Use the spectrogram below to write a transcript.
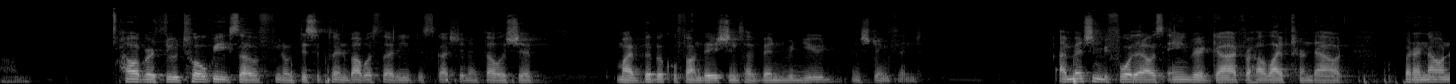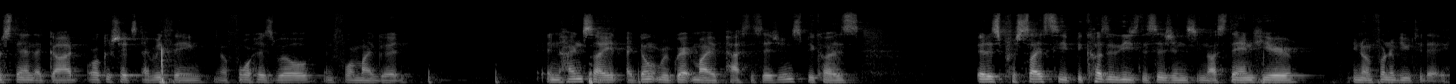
Um, however, through 12 weeks of you know, discipline, Bible study, discussion, and fellowship, my biblical foundations have been renewed and strengthened. I mentioned before that I was angry at God for how life turned out, but I now understand that God orchestrates everything you know, for His will and for my good. In hindsight, I don't regret my past decisions because it is precisely because of these decisions you know, I stand here you know, in front of you today.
